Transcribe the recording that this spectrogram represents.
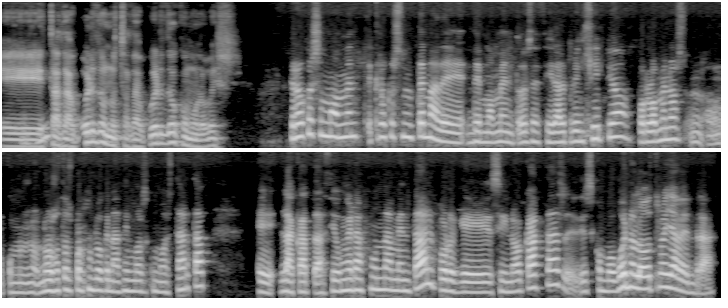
¿Estás de acuerdo? ¿No estás de acuerdo? ¿Cómo lo ves? Creo que es un momento, creo que es un tema de, momento. Es decir, al principio, por lo menos como nosotros, por ejemplo, que nacimos como startup, eh, la captación era fundamental porque si no captas es como, bueno, lo otro ya vendrá.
